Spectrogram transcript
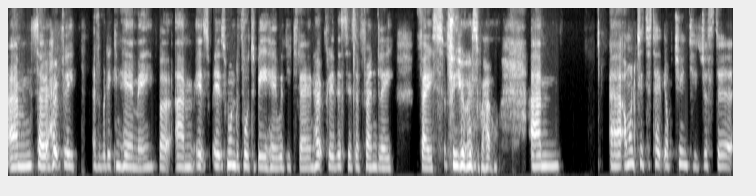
Um, so hopefully everybody can hear me, but um, it's it's wonderful to be here with you today, and hopefully this is a friendly face for you as well. Um, uh, I wanted to take the opportunity just to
